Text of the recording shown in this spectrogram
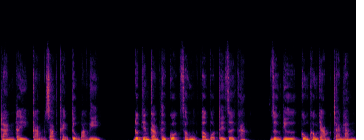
tràn đầy cảm giác thành tựu mà nghĩ. Đột nhiên cảm thấy cuộc sống ở một thế giới khác dường như cũng không nhàm chán lắm.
